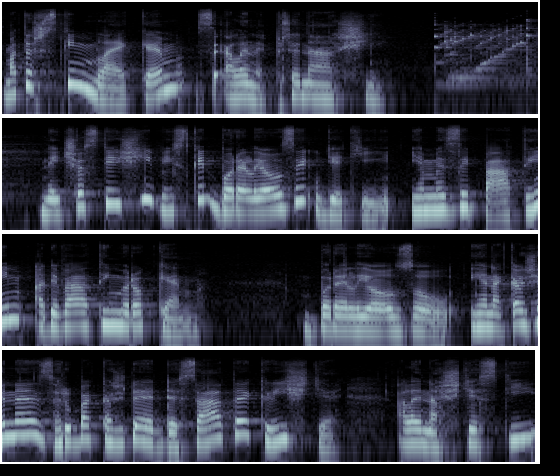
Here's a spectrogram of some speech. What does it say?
Mateřským mlékem se ale nepřenáší. Nejčastější výskyt boreliózy u dětí je mezi pátým a devátým rokem. Boreliózou je nakažené zhruba každé desáté klíště, ale naštěstí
